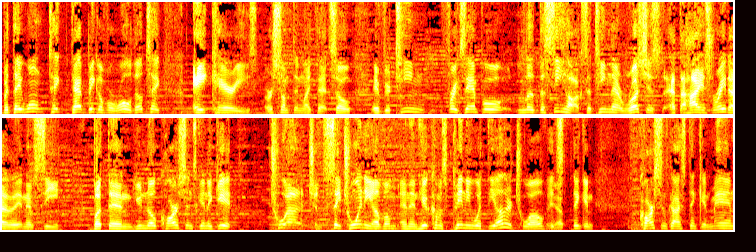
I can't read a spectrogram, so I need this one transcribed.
but they won't take that big of a role. They'll take eight carries or something like that. So if your team, for example, the Seahawks, the team that rushes at the highest rate out of the NFC, but then you know Carson's going to get 12, say 20 of them, and then here comes Penny with the other 12. It's yep. thinking, Carson's guys thinking, man,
